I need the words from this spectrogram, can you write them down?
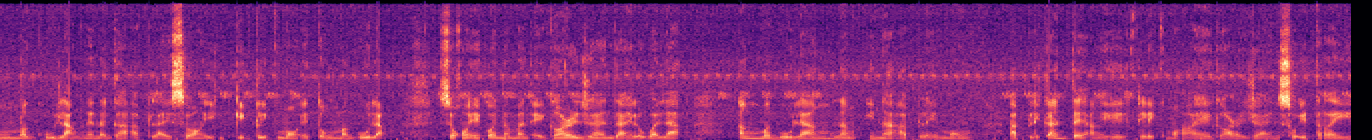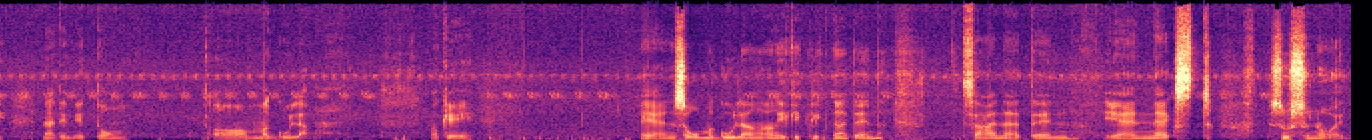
ang magulang na nag apply so ang i-click mo itong magulang. So, kung ikaw naman ay guardian dahil wala ang magulang ng ina-apply mong aplikante, ang i-click mo ay guardian. So, itry natin itong uh, magulang. Okay. Ayan. So, magulang ang i-click natin. Saka natin. Ayan. Next. Susunod.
